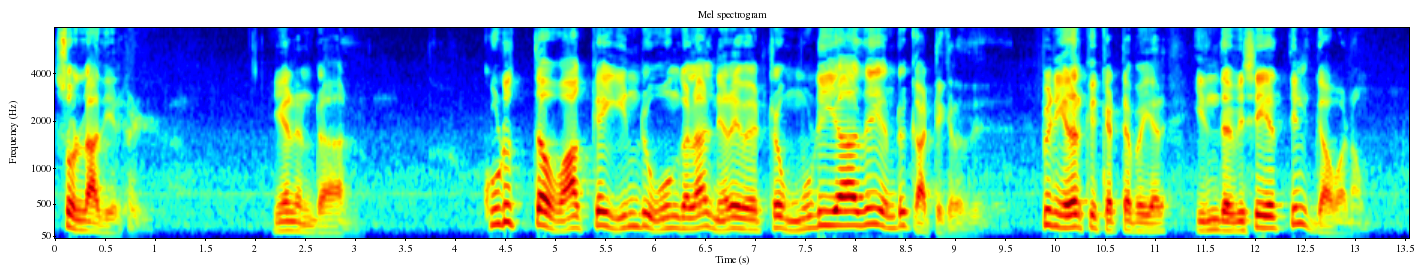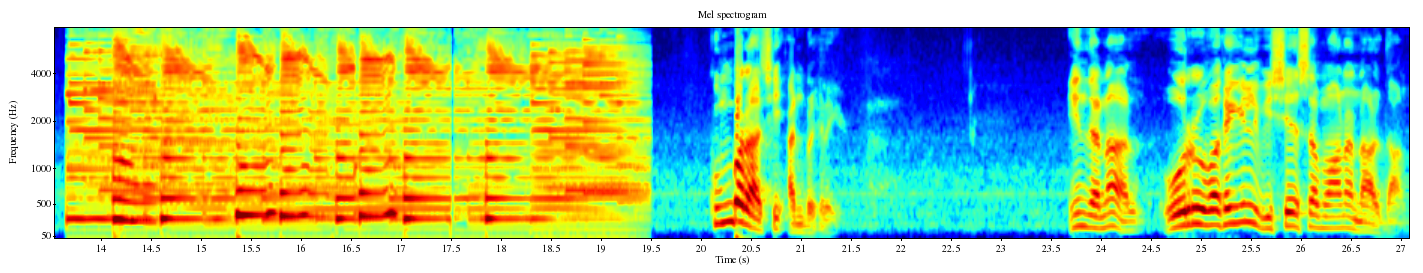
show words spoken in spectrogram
சொல்லாதீர்கள். ஏனென்றால் கொடுத்த வாக்கை இன்று உங்களால் நிறைவேற்ற முடியாது என்று காட்டுகிறது. பின் எதற்கு கெட்ட பெயர்? இந்த விஷயத்தில் கவனம். கும்பராசி அன்பர்களே இந்த நாள் ஒரு வகையில் விசேஷமான நாள்தான்.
